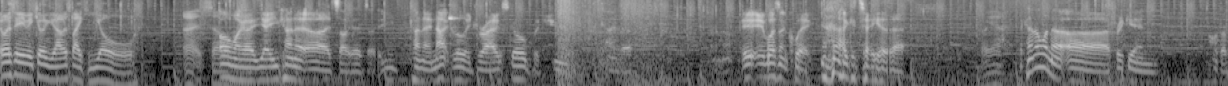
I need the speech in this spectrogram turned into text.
It wasn't even killing you. I was like, yo. Alright, so. Oh my god, yeah, you kind of, uh, it's all good. It's all good. You kind of, not really drag scope, but you kind of, it, it wasn't quick. I can tell you that. Oh yeah. I kind of want to, uh, freaking, hold up.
